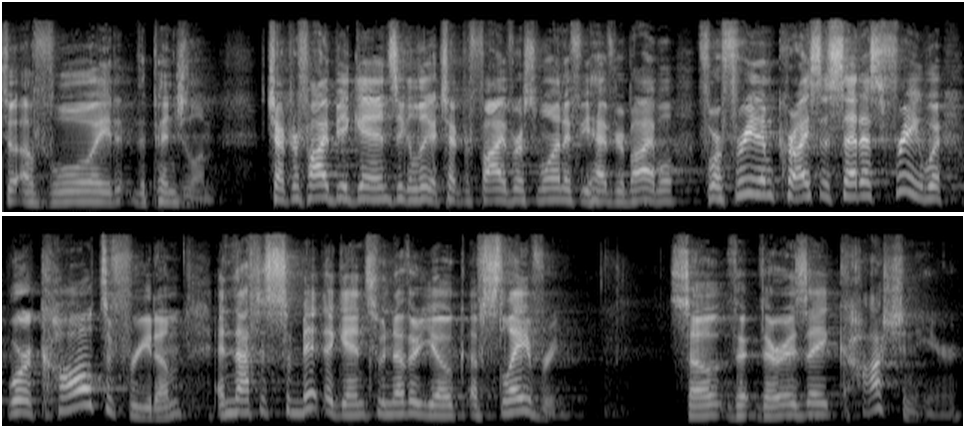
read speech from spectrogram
To avoid the pendulum. Chapter 5 begins, you can look at chapter 5, verse 1 if you have your Bible. For freedom, Christ has set us free. We're, we're called to freedom and not to submit again to another yoke of slavery. So th- there is a caution here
